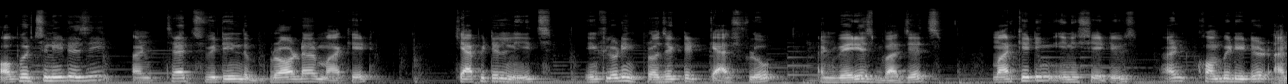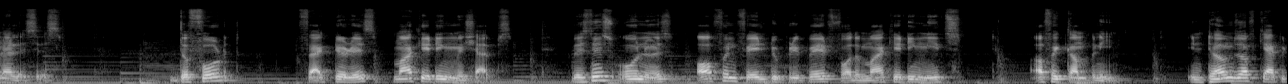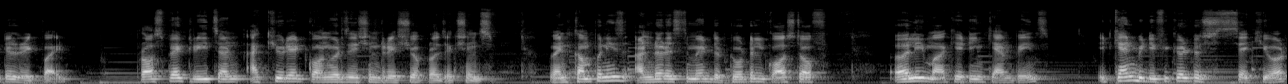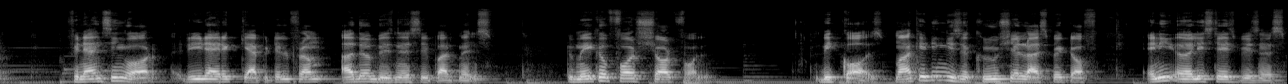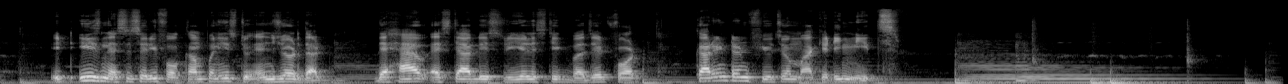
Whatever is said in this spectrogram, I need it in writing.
opportunities and threats within the broader market, capital needs, including projected cash flow and various budgets, marketing initiatives, and competitor analysis. The fourth factor is marketing mishaps. Business owners often fail to prepare for the marketing needs of a company in terms of capital required, prospect reach, and accurate conversation ratio projections. When companies underestimate the total cost of early marketing campaigns, it can be difficult to secure financing or redirect capital from other business departments to make up for shortfall. Because marketing is a crucial aspect of any early stage business, it is necessary for companies to ensure that they have established realistic budget for current and future marketing needs.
